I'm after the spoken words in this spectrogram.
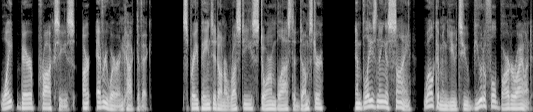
white bear proxies are everywhere in Kaktovik, spray painted on a rusty, storm blasted dumpster, emblazoning a sign welcoming you to beautiful Barter Island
